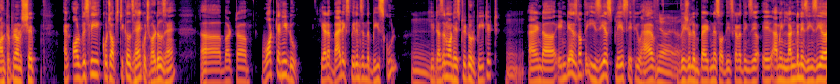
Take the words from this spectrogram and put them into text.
entrepreneurship and obviously कुछ ऑब्स्टिकल्स हैं कुछ हर्डल्स हैं but what can he do he had a bad experience in the B school he doesn't want history to repeat it and uh, india is not the easiest place if you have Yeah, yeah. visual impairedness or these kind of things i mean london is easier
